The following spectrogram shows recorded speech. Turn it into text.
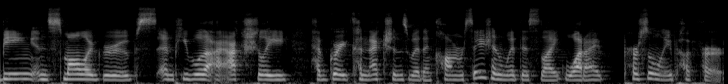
being in smaller groups and people that I actually have great connections with and conversation with is like what I personally prefer.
